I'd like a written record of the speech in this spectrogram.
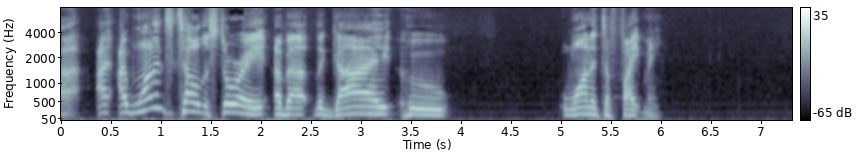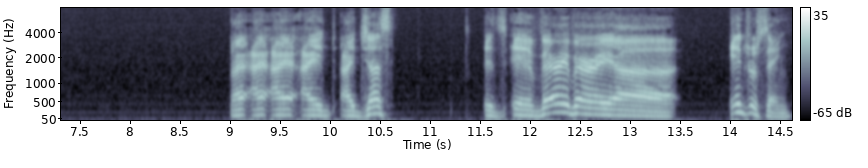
I, I wanted to tell the story about the guy who wanted to fight me. I I I I just it's uh, very very uh, interesting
